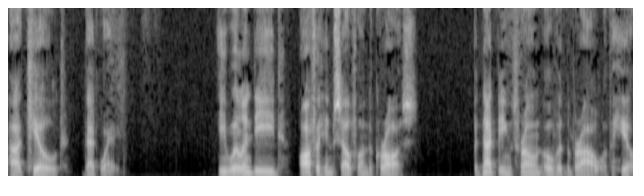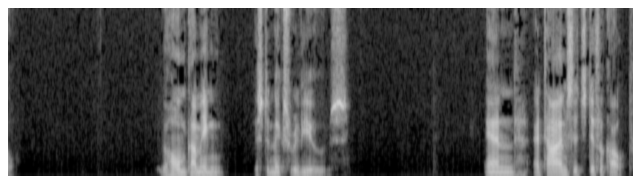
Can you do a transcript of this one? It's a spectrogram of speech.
uh, killed that way. He will indeed offer himself on the cross, but not being thrown over the brow of a hill. The homecoming is to mix reviews. And at times it's difficult,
